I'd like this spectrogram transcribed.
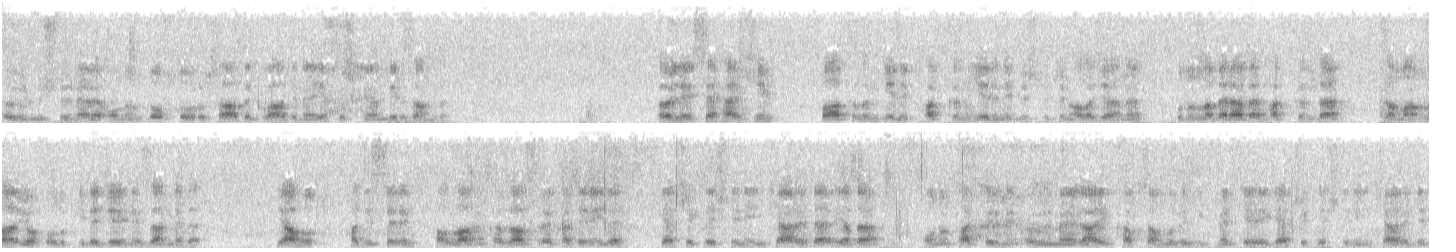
övülmüşlüğüne ve onun dosdoğru sadık vaadine yakışmayan bir zandı. Öyleyse her kim batılın gelip hakkın yerini büsbütün alacağını, bununla beraber hakkın da zamanla yok olup gideceğini zanneder. Yahut hadislerin Allah'ın kazası ve kaderiyle gerçekleştiğini inkar eder ya da onun takdirinin övülmeye layık kapsamlı bir hikmet gereği gerçekleştiğini inkar edip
